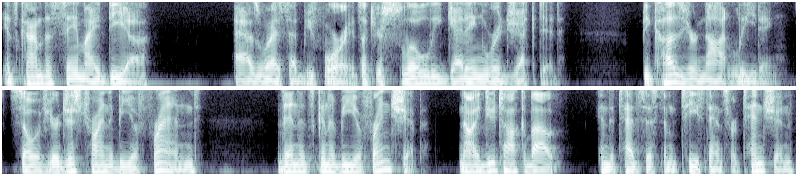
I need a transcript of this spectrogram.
it's kind of the same idea as what I said before. It's like you're slowly getting rejected because you're not leading. So if you're just trying to be a friend, then it's going to be a friendship. Now, I do talk about in the TED system, T stands for tension.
